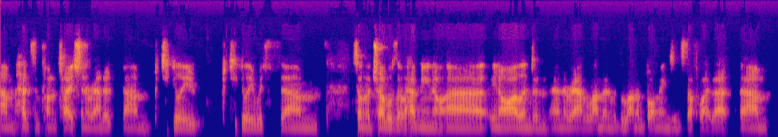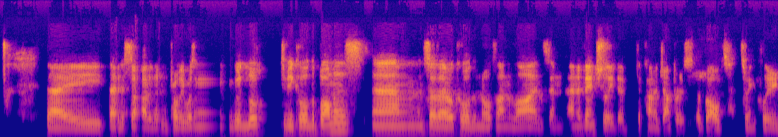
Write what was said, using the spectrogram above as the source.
um, had some connotation around it, um, particularly particularly with um, some of the troubles that were happening in, uh, in Ireland and, and around London with the London bombings and stuff like that. Um, they they decided that it probably wasn't a good look to be called the Bombers, and so they were called the North London Lions. And, and eventually, the, the kind of jumpers evolved to include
